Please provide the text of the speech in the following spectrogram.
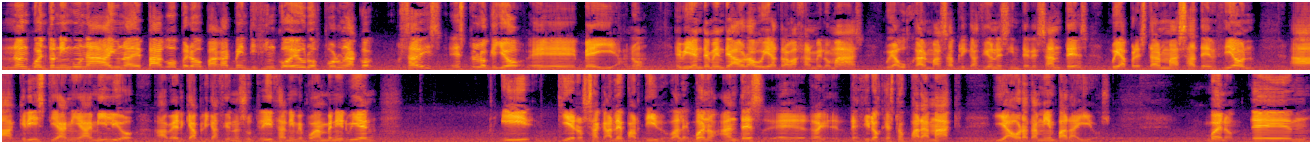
no encuentro ninguna, hay una de pago, pero pagar 25 euros por una cosa, ¿sabéis? Esto es lo que yo eh, veía, ¿no? Evidentemente ahora voy a trabajármelo más, voy a buscar más aplicaciones interesantes, voy a prestar más atención a Cristian y a Emilio a ver qué aplicaciones utilizan y me puedan venir bien y quiero sacarle partido, ¿vale? Bueno, antes eh, deciros que esto es para Mac y ahora también para iOS. Bueno, eh,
